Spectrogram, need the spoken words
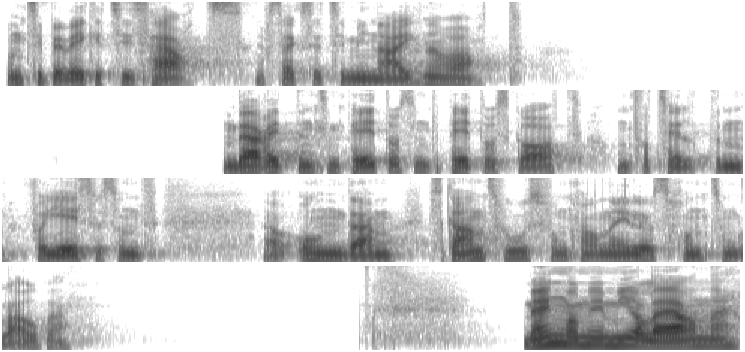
und sie bewegen sein Herz. Ich sage es jetzt in meinen eigenen Worten. Und er redet dann zum Petrus und der Petrus geht und erzählt ihm von Jesus und, und ähm, das ganze Haus von Cornelius kommt zum Glauben. Manchmal müssen wir lernen,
